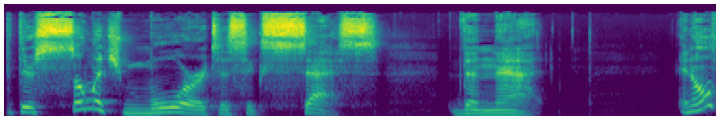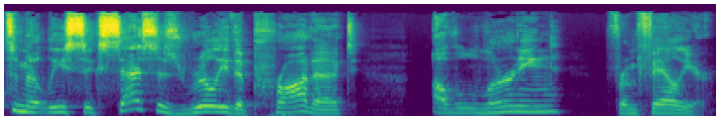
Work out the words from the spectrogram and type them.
but there's so much more to success than that. And ultimately, success is really the product of learning from failure.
